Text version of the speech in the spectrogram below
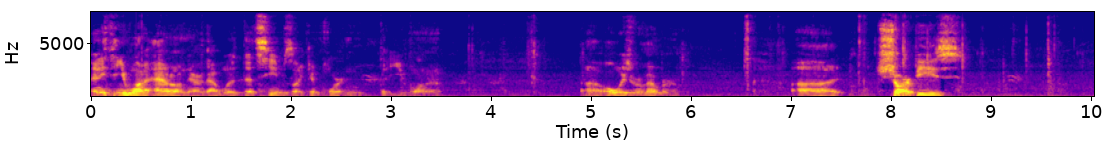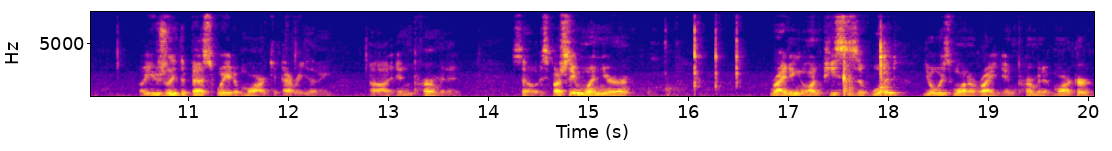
Anything you want to add on there that would that seems like important that you want to uh, always remember. Uh, Sharpies are usually the best way to mark everything uh, in permanent. So especially when you're writing on pieces of wood, you always want to write in permanent marker.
